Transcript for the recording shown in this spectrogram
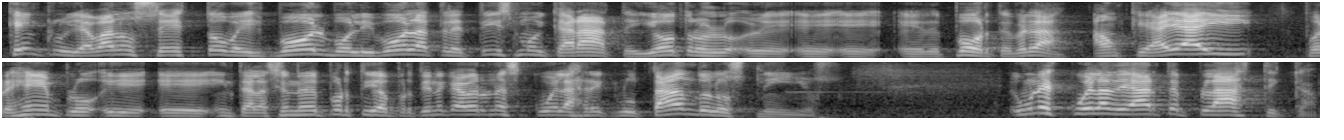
que incluya baloncesto, béisbol, voleibol, atletismo y karate y otros eh, eh, eh, deportes, ¿verdad? Aunque hay ahí, por ejemplo, instalaciones deportivas, pero tiene que haber una escuela reclutando a los niños. Una escuela de arte plástica,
